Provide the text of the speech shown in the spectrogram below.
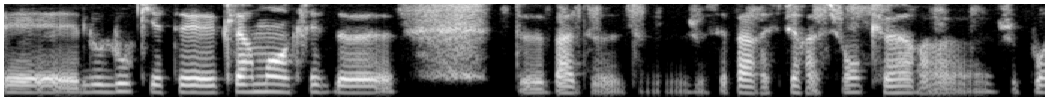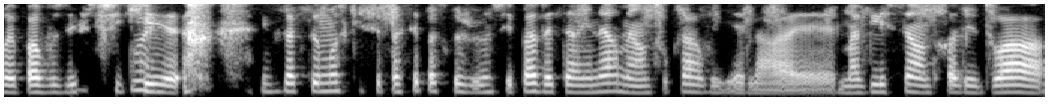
et Loulou qui était clairement en crise de, de, bah, de, je sais pas, respiration, cœur. Euh, je pourrais pas vous expliquer exactement ce qui s'est passé parce que je ne suis pas vétérinaire, mais en tout cas, oui, elle, a, elle m'a glissé entre les doigts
